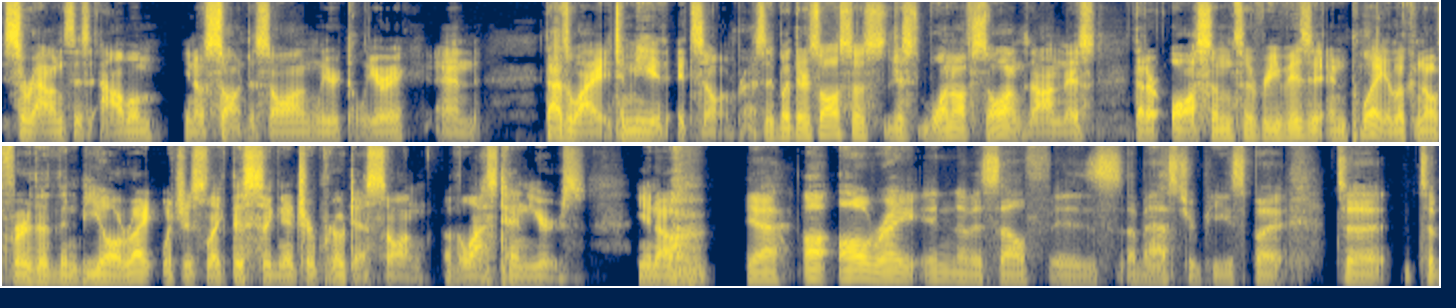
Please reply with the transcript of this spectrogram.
surrounds this album, you know, song to song, lyric to lyric, and that's why to me it's so impressive. But there's also just one-off songs on this that are awesome to revisit and play. Look no further than "Be All Right," which is like this signature protest song of the last ten years. You know, Yeah, all, right in and of itself is a masterpiece, but to to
